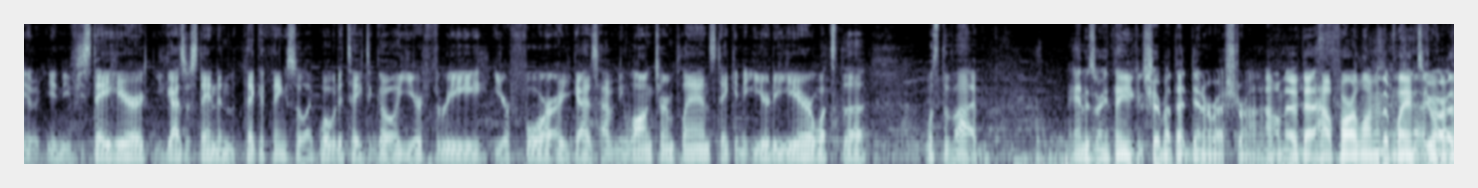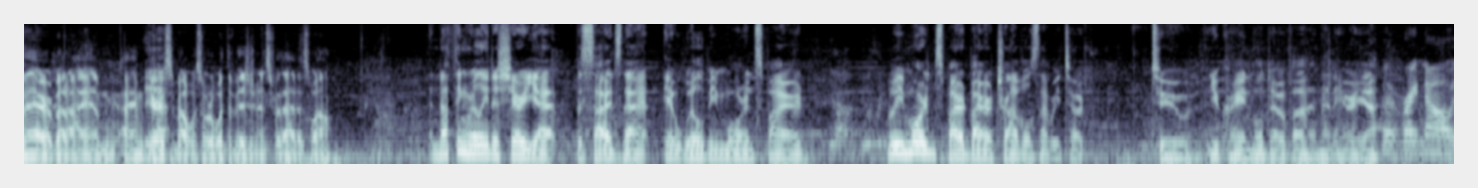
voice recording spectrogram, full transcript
You know, and if you stay here, you guys are staying in the thick of things. So, like, what would it take to go a year three, year four? Are you guys have any long-term plans, taking it year to year? What's the, what's the vibe? And is there anything you can share about that dinner restaurant? I don't know that how far along in the plans you are there, but I am I am curious Yeah. about what sort of what the vision is for that as well. Nothing really to share yet, besides that it will be more inspired. We'll be more inspired by our travels that we took to Ukraine, Moldova, and that area. But right now,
